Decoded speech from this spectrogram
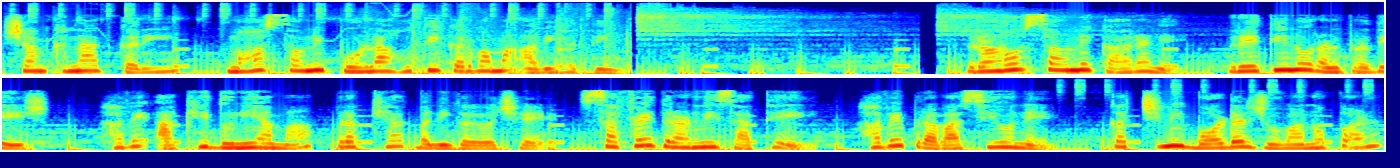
શંખનાદ કરી મહોત્સવની પૂર્ણાહુતિ કરવામાં આવી હતી. રણોત્સવને કારણે રેતીનો રણપ્રદેશ હવે આખી દુનિયામાં પ્રખ્યાત બની ગયો છે. સફેદ રણની સાથે હવે પ્રવાસીઓને કચ્છની બોર્ડર જોવાનો પણ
